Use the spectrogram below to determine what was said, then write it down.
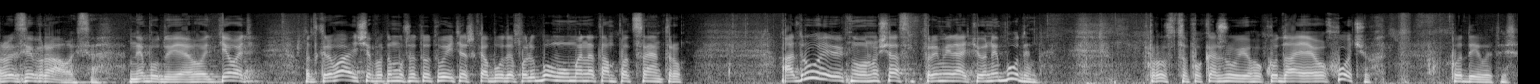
розібралися. Не буду я його робити, відкриваючи, тому що тут витяжка буде по-любому у мене там по центру. А друге вікно, ну зараз приміряти його не будемо. Просто покажу його, куди я його хочу. Подивитись.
